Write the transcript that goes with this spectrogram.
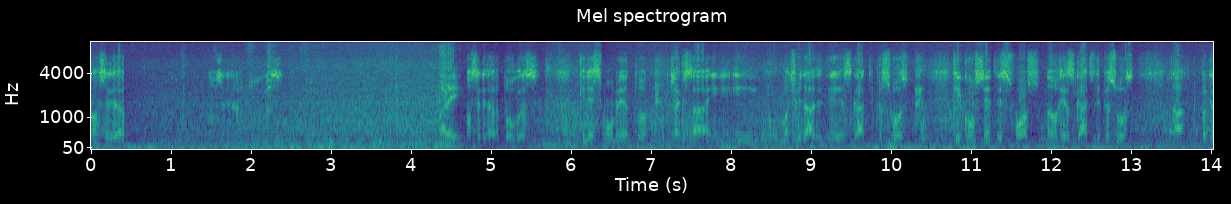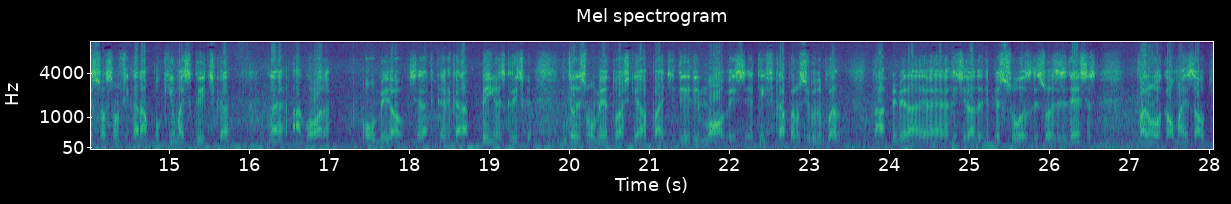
ao secretário. Parei. ao secretário Douglas que nesse momento, já que está em, em uma atividade de resgate de pessoas, que concentre esforço no resgate de pessoas, tá? porque a situação ficará um pouquinho mais crítica né, agora, ou melhor, será ficar- ficará bem mais crítica. Então nesse momento acho que a parte de, de imóveis eh, tem que ficar para um segundo plano. Tá? A primeira é a retirada de pessoas de suas residências para um local mais alto.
